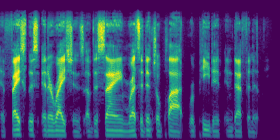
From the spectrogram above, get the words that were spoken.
and faceless iterations of the same residential plot repeated indefinitely.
